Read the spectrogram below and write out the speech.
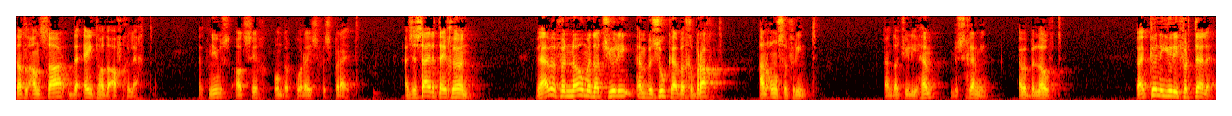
dat de Ansar de eed hadden afgelegd. Het nieuws had zich onder Quraysh verspreid. En ze zeiden tegen hun, We hebben vernomen dat jullie een bezoek hebben gebracht aan onze vriend. En dat jullie hem bescherming hebben beloofd. Wij kunnen jullie vertellen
